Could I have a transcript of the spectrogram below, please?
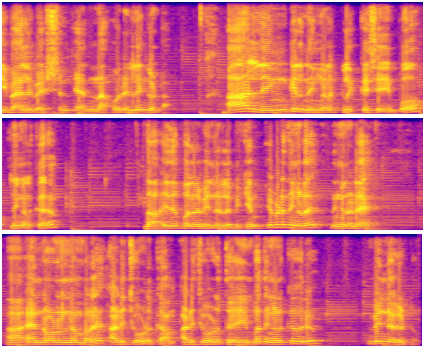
evaluation എന്ന ഒരു ലിങ്ക് ഉണ്ടാകും ആ ലിങ്കിൽ നിങ്ങൾ ക്ലിക്ക് ചെയ്യുമ്പോൾ നിങ്ങൾക്ക് ഇതുപോലൊരു വിൻഡോ ലഭിക്കും. ഇവിടെ നിങ്ങൾ നിങ്ങളുടെ എൻറോൾമെന്റ് നമ്പർ അടിച്ചു കൊടുക്കാം. അടിച്ചു കൊടുത്തു കഴിയുമ്പോൾ നിങ്ങൾക്ക് ഒരു വിൻഡോ കിട്ടും.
